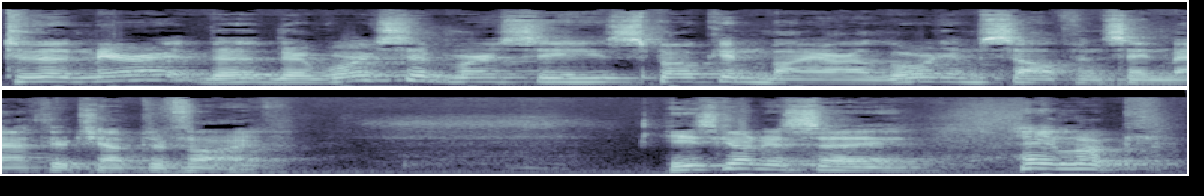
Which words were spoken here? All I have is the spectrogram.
to the, merit, the, the works of mercy spoken by our Lord Himself in St. Matthew chapter 5. He's going to say, hey, look,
